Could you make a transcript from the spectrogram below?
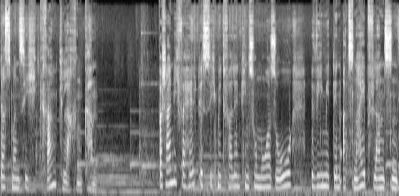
dass man sich krank lachen kann. Wahrscheinlich verhält es sich mit Valentins Humor so wie mit den Arzneipflanzen,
